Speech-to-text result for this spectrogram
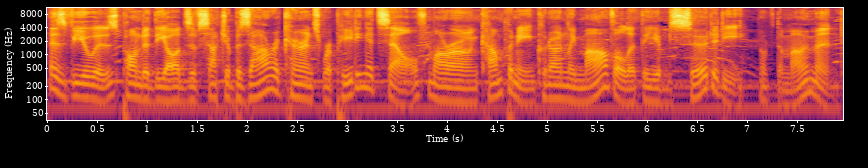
As viewers pondered the odds of such a bizarre occurrence repeating itself, Morrow and company could only marvel at the absurdity of the moment.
